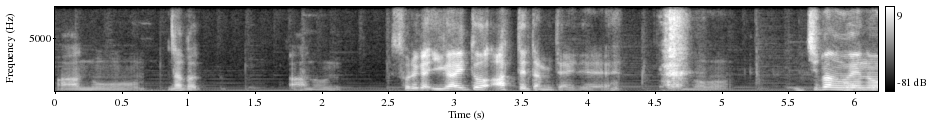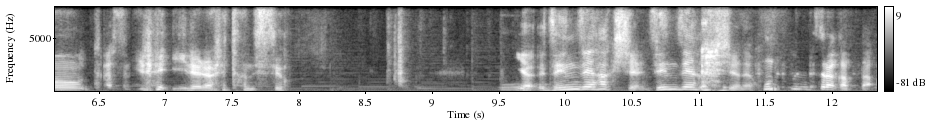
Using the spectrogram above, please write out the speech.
あの、なんか、あの、それが意外と合ってたみたいで、あの、一番上のクラスに入れ 入れられたんですよ。いや、全然拍手じゃない。全然拍手じゃない。本当に辛かった。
